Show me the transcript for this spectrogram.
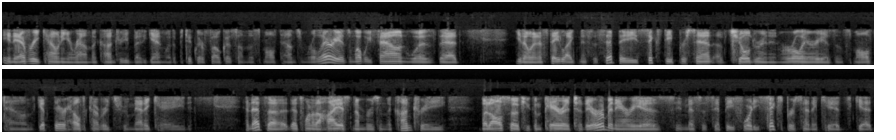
in every county around the country, but again with a particular focus on the small towns and rural areas. And what we found was that, you know, in a state like Mississippi, 60% of children in rural areas and small towns get their health coverage through Medicaid, and that's a that's one of the highest numbers in the country. But also, if you compare it to the urban areas in Mississippi, 46% of kids get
